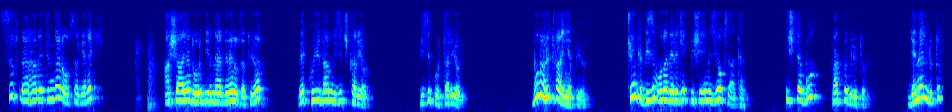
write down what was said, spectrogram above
sırf merhametinden olsa gerek aşağıya doğru bir merdiven uzatıyor ve kuyudan bizi çıkarıyor. Bizi kurtarıyor. Bunu lütfen yapıyor. Çünkü bizim ona verecek bir şeyimiz yok zaten. İşte bu farklı bir lütuf. Genel lütuf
